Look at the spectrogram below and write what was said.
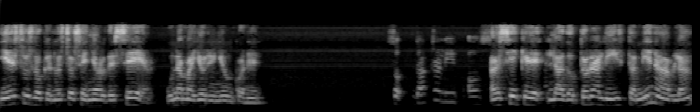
Y esto es lo que nuestro Señor desea, una mayor unión con Él. Así que la doctora Liz también habla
